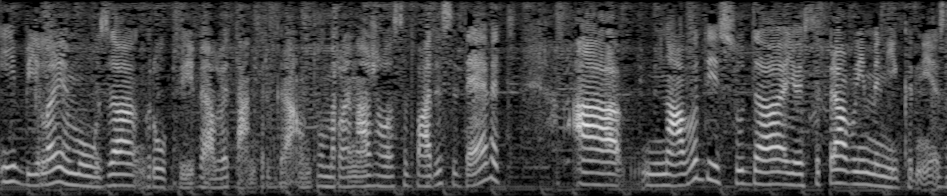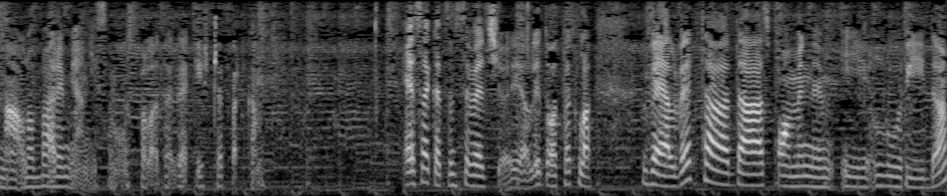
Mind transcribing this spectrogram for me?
i bila je muza grupi Velvet Underground. Umrla je, nažalost, sa 29, a navodi su da joj se pravo ime nikad nije znalo, barem ja nisam uspela da ga iščeprkam. E sad kad sam se već jeli, dotakla Velveta, da spomenem i Lurida,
